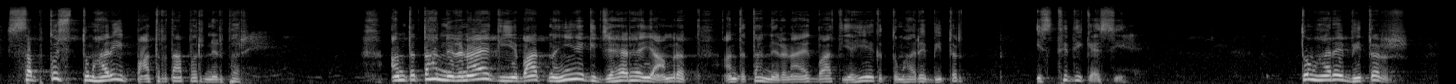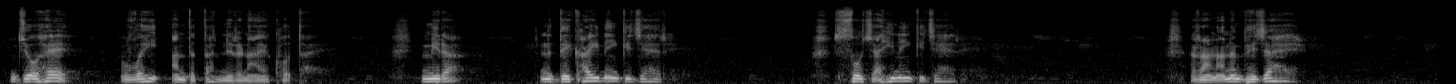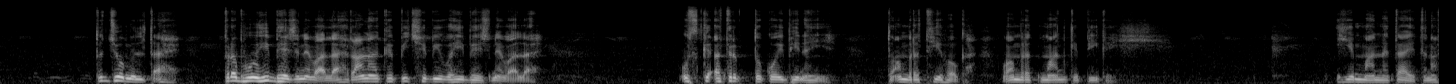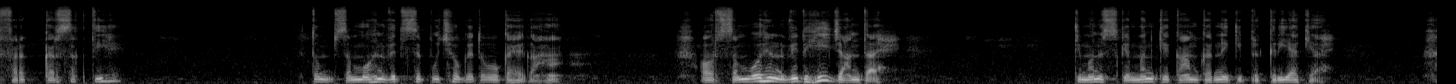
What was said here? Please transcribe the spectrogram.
सब कुछ तुम्हारी पात्रता पर निर्भर है। अंततः निर्णायक ये बात नहीं है कि जहर है या अमृत। अंततः निर्णायक बात यही है कि तुम्हारे भीतर स्थिति कैसी है। तुम्हारे भीतर जो है, वही अंततः निर्णायक होता है। मीरा, ने देखा ही नहीं कि जहर है। सोचा ही नहीं कि जहर है। राणा ने भेजा है। तो जो मिलता है, प्रभु ही भेजने वाला है। राणा के पीछे भी वही भेजने वाला है। उसके अतिरिक्त तो कोई भी नहीं है। तो अमृत ही होगा। वो अमृत मान के पी गई। ये मान्यता इतना फ़र्क कर सकती है? तुम सम्मोहन विद से पूछोगे तो वो कहेगा, हाँ। और सम्मोहन विद ही जानता है। कि मनुष्य के मन के काम करने की प्रक्रिया क्या है?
